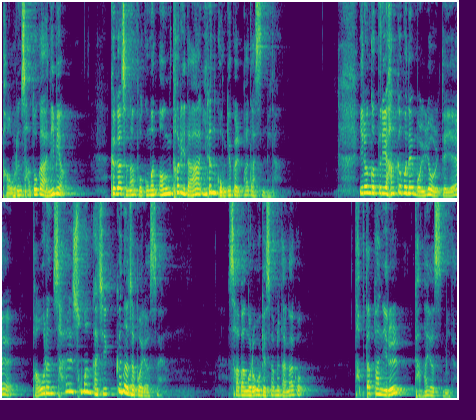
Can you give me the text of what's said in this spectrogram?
바울은 사도가 아니며 그가 전한 복음은 엉터리다 이런 공격을 받았습니다. 이런 것들이 한꺼번에 몰려올 때에 바울은 살 소망까지 끊어져 버렸어요. 사방으로 우겨쌈을 당하고 답답한 일을 당하였습니다.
